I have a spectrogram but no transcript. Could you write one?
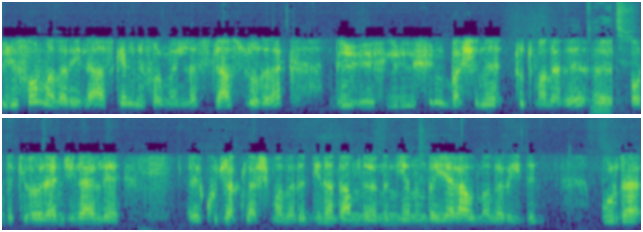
üniformalarıyla, asker üniformalarıyla silahsız olarak yürüyüşün başını tutmaları, evet. oradaki öğrencilerle kucaklaşmaları, din adamlarının yanında yer almalarıydı. Burada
